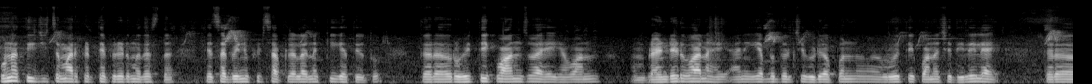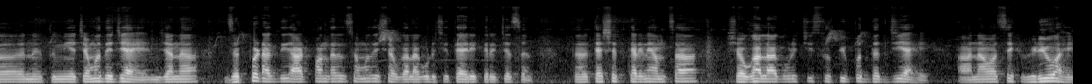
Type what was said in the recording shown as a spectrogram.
पुन्हा तिजीचं मार्केट त्या पिरियडमध्ये असतं. त्याचा बेनिफिट्स आपल्याला नक्की घेता येतो. तर रोहित एक वाण जो आहे ह्या वाण ब्रँडेड वाण आहे. आणि याबद्दलचे व्हिडिओ आपण रोहित एक वाणाचे दिलेले आहे. तर न- तुम्ही याच्यामध्ये जे आहे ज्यांना झटपट अगदी आठ पंधरा दिवसामध्ये शेवगा लागवडीची तयारी करायची असेल तर त्या शेतकऱ्याने आमचा शेवगा लागवडीची सोपी पद्धत जी आहे नावाचा एक व्हिडिओ आहे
